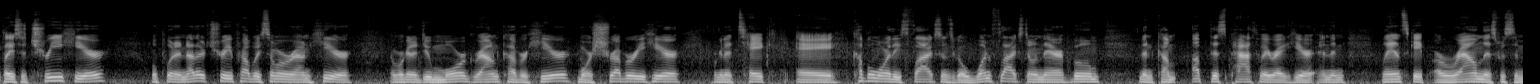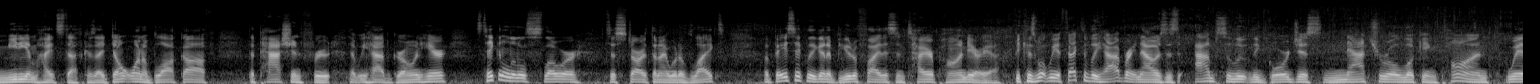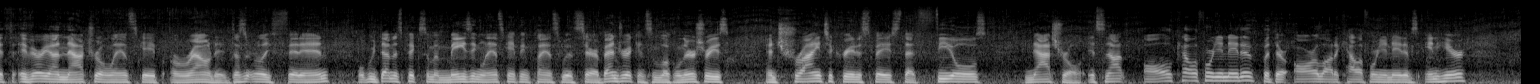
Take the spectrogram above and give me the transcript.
place a tree here. We'll put another tree probably somewhere around here and we're gonna do more ground cover here, more shrubbery here. We're gonna take a couple more of these flagstones, go one flagstone there, boom, then come up this pathway right here and then landscape around this with some medium height stuff because I don't wanna block off the passion fruit that we have growing here. It's taken a little slower to start than I would have liked, but basically gonna beautify this entire pond area. Because what we effectively have right now is this absolutely gorgeous, natural looking pond with a very unnatural landscape around it. It doesn't really fit in. What we've done is pick some amazing landscaping plants with Sarah Bendrick and some local nurseries and trying to create a space that feels natural. It's not all California native, but there are a lot of California natives in here.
